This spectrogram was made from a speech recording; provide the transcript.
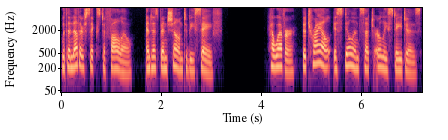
with another six to follow, and has been shown to be safe. However, the trial is still in such early stages,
